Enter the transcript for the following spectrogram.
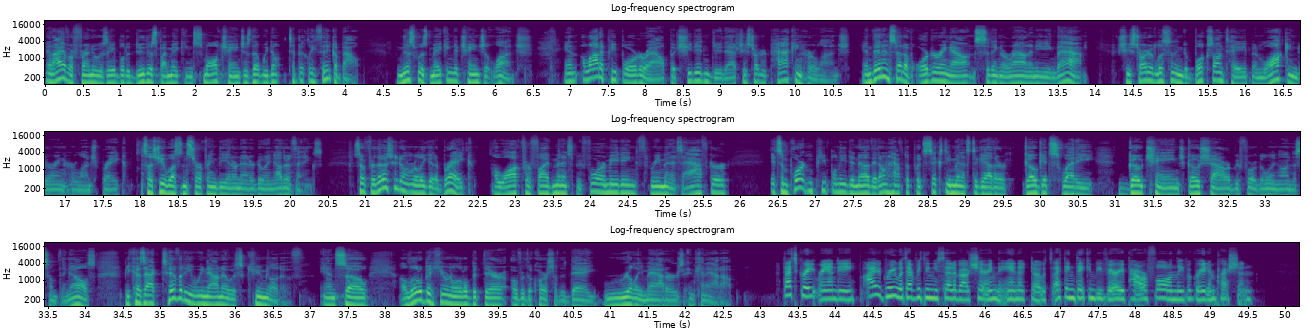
And I have a friend who was able to do this by making small changes that we don't typically think about. And this was making a change at lunch. And a lot of people order out, but she didn't do that. She started packing her lunch. And then instead of ordering out and sitting around and eating that, she started listening to books on tape and walking during her lunch break so she wasn't surfing the internet or doing other things. So, for those who don't really get a break, a walk for five minutes before a meeting, three minutes after, it's important people need to know they don't have to put 60 minutes together, go get sweaty, go change, go shower before going on to something else, because activity we now know is cumulative. And so a little bit here and a little bit there over the course of the day really matters and can add up. That's great, Randy. I agree with everything you said about sharing the anecdotes. I think they can be very powerful and leave a great impression.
